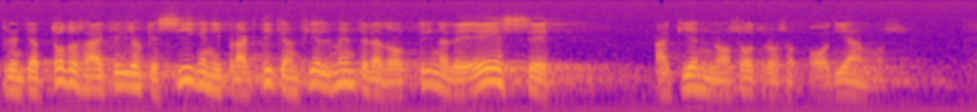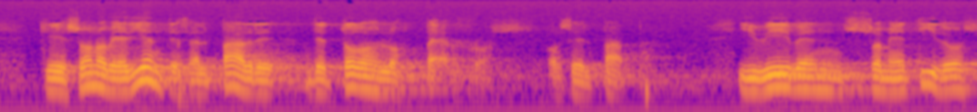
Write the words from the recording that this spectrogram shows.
frente a todos aquellos que siguen y practican fielmente la doctrina de ese a quien nosotros odiamos, que son obedientes al Padre de todos los perros, o sea, el Papa, y viven sometidos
